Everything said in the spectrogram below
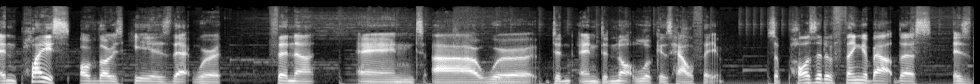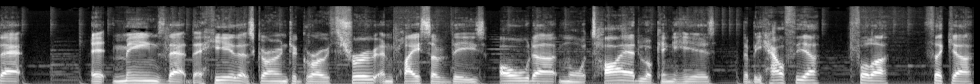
in place of those hairs that were thinner and uh, were did, and did not look as healthy. So, positive thing about this is that it means that the hair that's going to grow through in place of these older, more tired looking hairs, they'll be healthier, fuller, thicker,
